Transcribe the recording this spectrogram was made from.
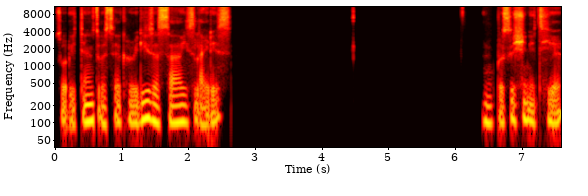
So it turns to a circle. Reduce the size like this. And position it here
